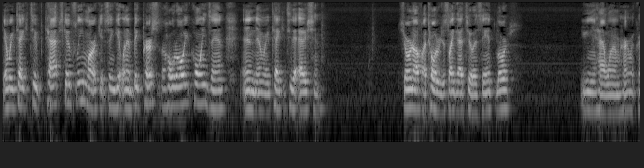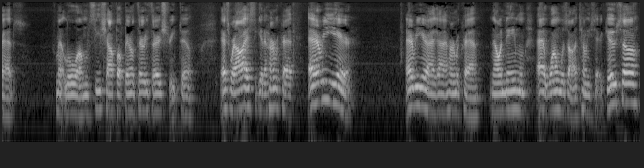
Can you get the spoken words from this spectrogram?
Then to take you to Tapsco Flea Market so you can get one of them big purses to hold all your coins in. And then we're to take you to the ocean. Sure enough, I told her just like that too. I said, Aunt Dolores, you can have one of them hermit crabs from that little um, sea shop up there on 33rd Street too. That's where I used to get a hermit crab every year. Every year I got a hermit crab. And I would name them. At one was uh, Tony Saragosa.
